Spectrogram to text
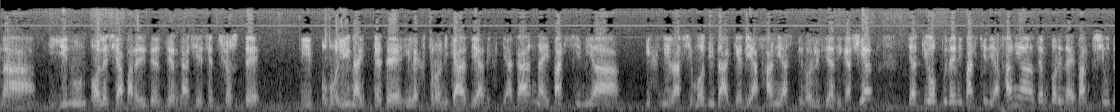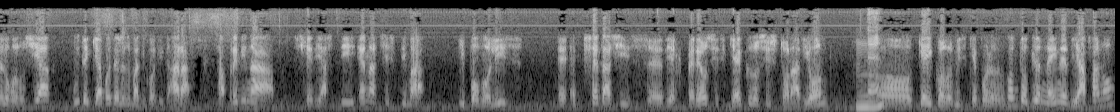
να γίνουν όλες οι απαραίτητες διεργασίες έτσι ώστε η υποβολή να γίνεται ηλεκτρονικά διαδικτυακά, να υπάρχει μια ιχνηλασιμότητα και διαφάνεια στην όλη διαδικασία γιατί όπου δεν υπάρχει διαφάνεια δεν μπορεί να υπάρξει ούτε λογοδοσία ούτε και αποτελεσματικότητα. Άρα θα πρέπει να σχεδιαστεί ένα σύστημα υποβολής, ε, εξέτασης, ε, διεκπαιρέωσης και έκδοσης των αδειών ναι. και οικοδομής και πολυοδομικών, το οποίο να είναι διάφανο,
